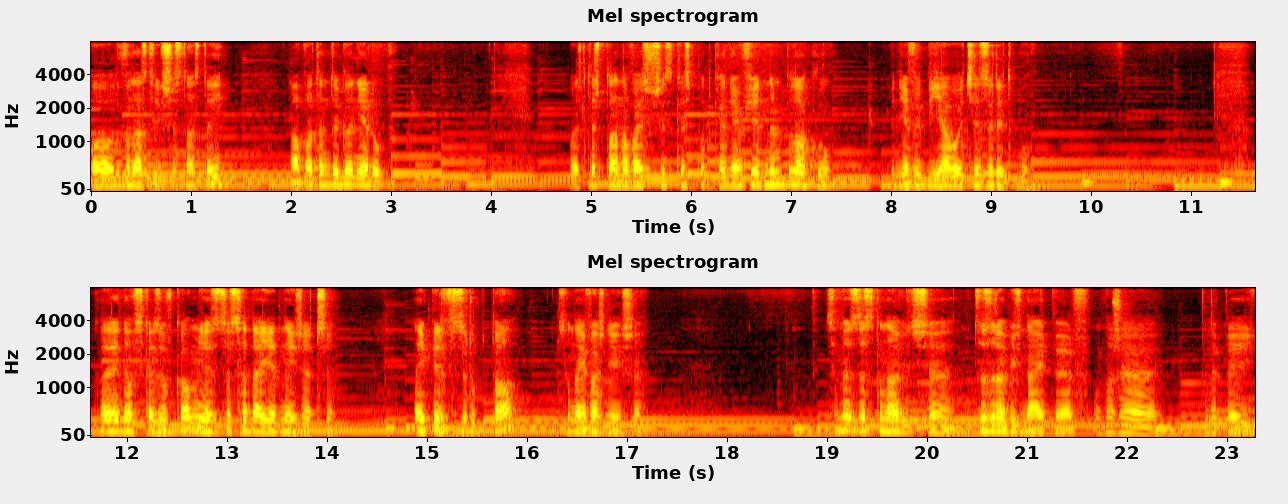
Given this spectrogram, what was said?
o 12 i 16, a potem tego nie rób. Możesz też planować wszystkie spotkania w jednym bloku by nie wybijały cię z rytmu. Kolejną wskazówką jest zasada jednej rzeczy. Najpierw zrób to, co najważniejsze. Zamiast zastanowić się, co zrobić najpierw, może lepiej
